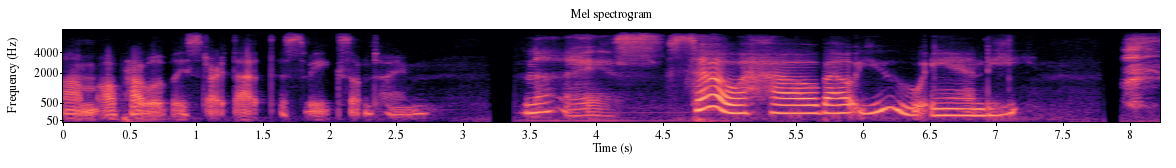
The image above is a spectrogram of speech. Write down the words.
um, I'll probably start that this week sometime. nice. So, how about you, Andy?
